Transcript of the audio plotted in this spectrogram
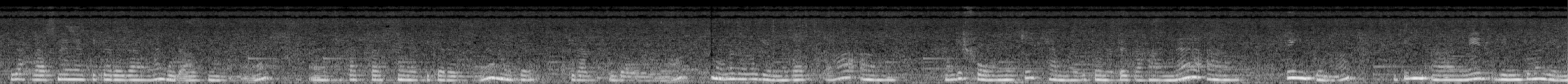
ටිකක් රස්න නැති කරගන්න ගොඩාක් නෑ. ටිකක් රස්න නැති කරගන්න මේක ටිකක් උදව් වෙනවා. මම ගම ගෙන්න ගත්තා මගේ ෆෝන් එකේ කැමරා තුනට ගහන්න රින් තුන. ඉතින් මේ රින් තුන ගෙන්න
